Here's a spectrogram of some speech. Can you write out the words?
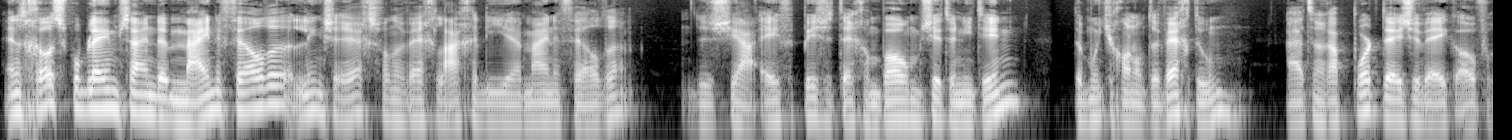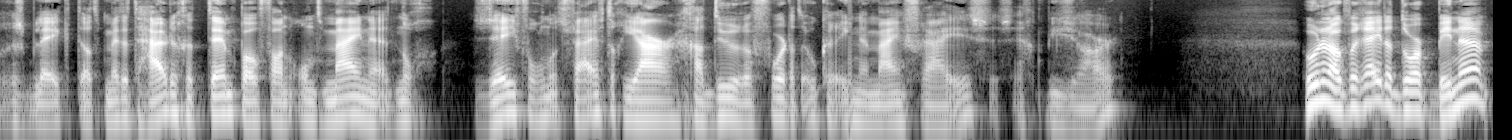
En het grootste probleem zijn de mijnenvelden. Links en rechts van de weg lagen die uh, mijnenvelden. Dus ja, even pissen tegen een boom zit er niet in. Dat moet je gewoon op de weg doen. Uit een rapport deze week overigens bleek dat met het huidige tempo van ontmijnen het nog 750 jaar gaat duren voordat Oekraïne mijnvrij is. Dat is echt bizar. Ook, we reden het dorp binnen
